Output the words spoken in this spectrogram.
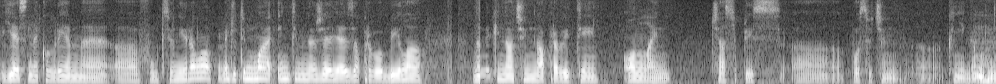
jest neko vrijeme funkcioniralo, međutim moja intimna želja je zapravo bila na neki način napraviti online časopis posvećen knjigama. Mhm.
